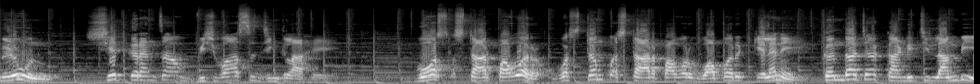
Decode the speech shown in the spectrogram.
मिळवून शेतकऱ्यांचा विश्वास जिंकला आहे. बॉस स्टार पॉवर व स्टंप स्टार पॉवर वापर केल्याने कंदाच्या कांडीची लांबी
